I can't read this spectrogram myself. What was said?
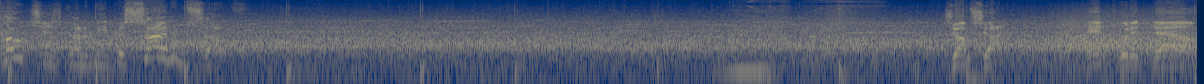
coach is going to be beside himself. Jump shot. Can't put it down.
